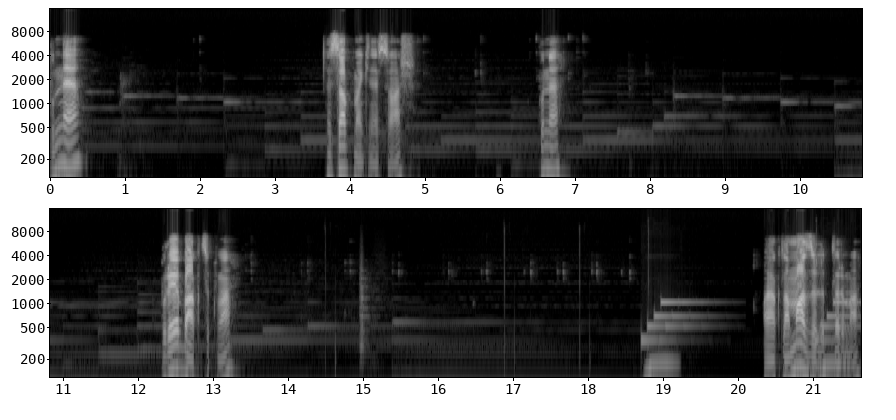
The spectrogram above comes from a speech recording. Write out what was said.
Bu ne? Hesap makinesi var. Bu ne? Buraya baktık mı? Ayaklanma hazırlıkları mı?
